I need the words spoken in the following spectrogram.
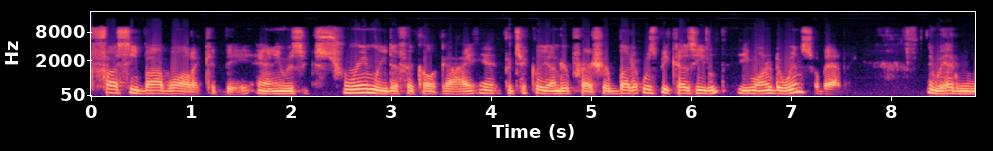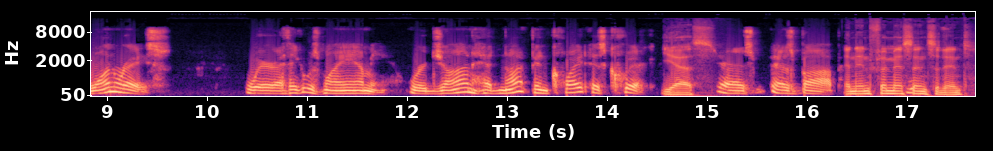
fussy Bob Wollek could be, and he was extremely difficult guy, eh, particularly under pressure. But it was because he he wanted to win so badly. And we had one race where I think it was Miami, where John had not been quite as quick. Yes. As as Bob. An infamous incident.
